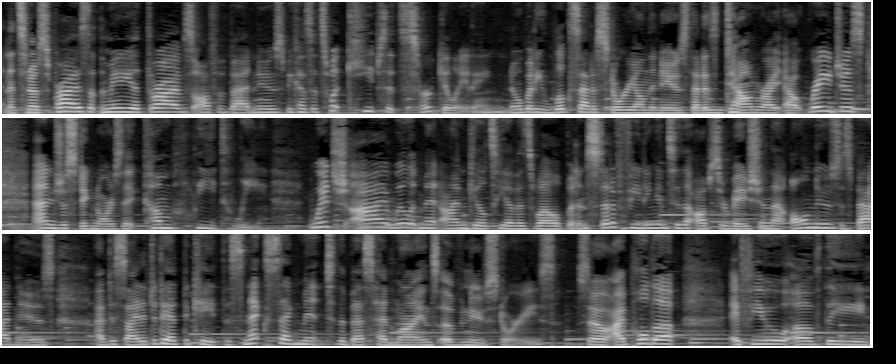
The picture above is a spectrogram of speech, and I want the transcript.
And it's no surprise that the media thrives off of bad news because it's what keeps it circulating. Nobody looks at a story on the news that is downright outrageous and just ignores it completely which I will admit I'm guilty of as well, but instead of feeding into the observation that all news is bad news, I've decided to dedicate this next segment to the best headlines of news stories. So I pulled up a few of the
